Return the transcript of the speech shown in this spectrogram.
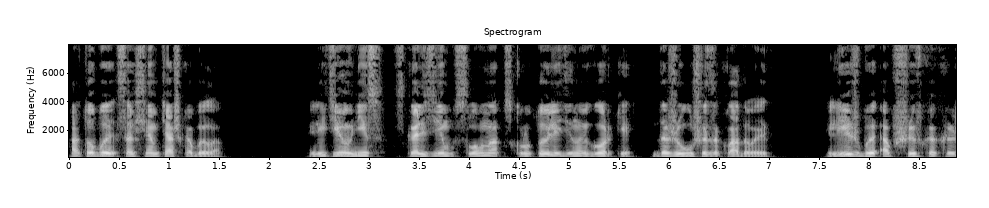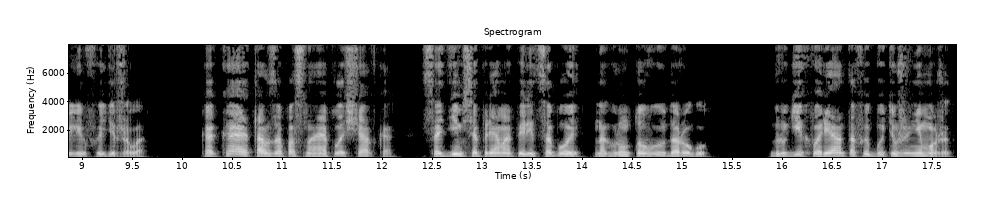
а то бы совсем тяжко было. Летим вниз, скользим, словно с крутой ледяной горки, даже уши закладывает. Лишь бы обшивка крыльев выдержала. Какая там запасная площадка? Садимся прямо перед собой, на грунтовую дорогу. Других вариантов и быть уже не может.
